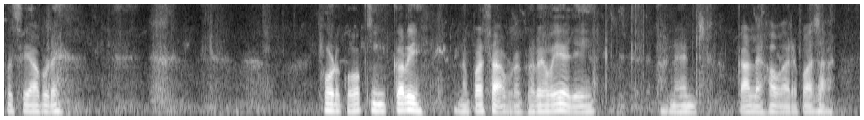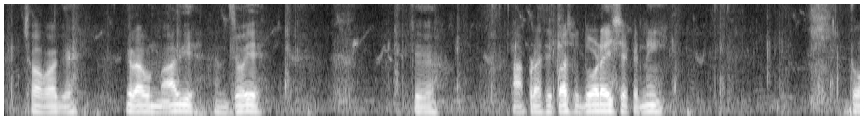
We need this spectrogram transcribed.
પછી આપણે થોડુંક વોકિંગ કરી અને પાછા આપણે ઘરે વહી જઈએ અને કાલે સવારે પાછા છ વાગે ગ્રાઉન્ડમાં આવીએ અને જોઈએ કે આપણાથી પાછું દોડાય છે કે નહીં. તો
